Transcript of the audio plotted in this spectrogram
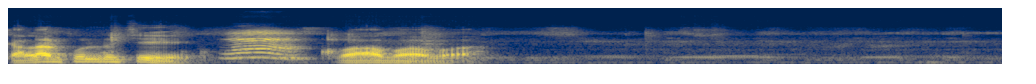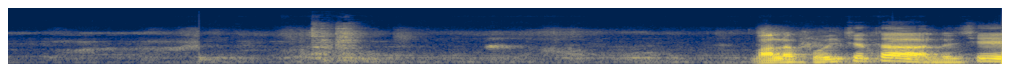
কালারফুল লুচি? হ্যাঁ। বাহ বাহ বাহ। ভালো ফুলছে তো লুচি?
